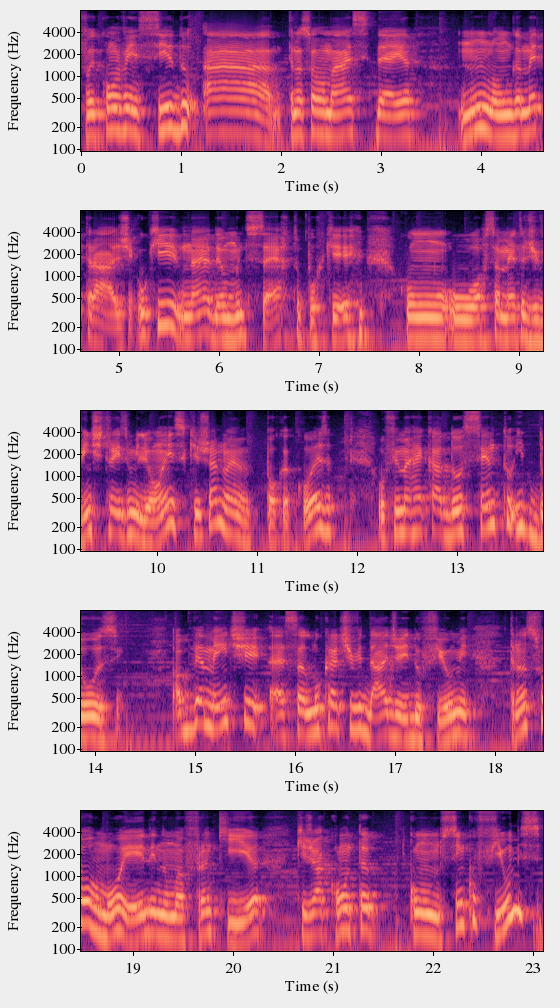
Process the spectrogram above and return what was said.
foi convencido a transformar essa ideia num longa-metragem, o que né, deu muito certo, porque com o orçamento de 23 milhões, que já não é pouca coisa, o filme arrecadou 112. Obviamente, essa lucratividade aí do filme transformou ele numa franquia que já conta com cinco filmes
